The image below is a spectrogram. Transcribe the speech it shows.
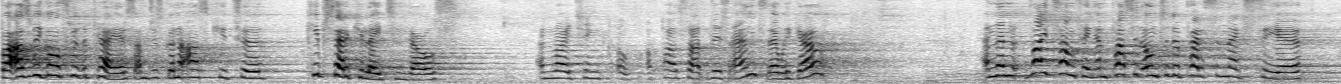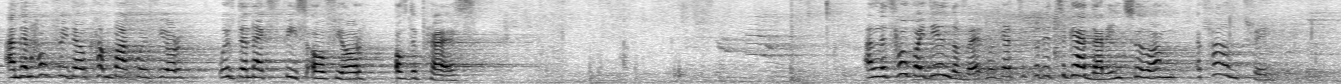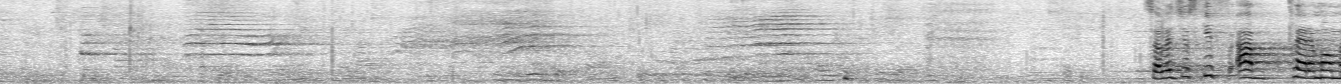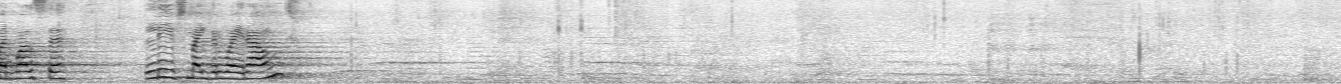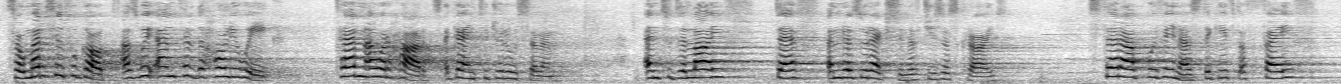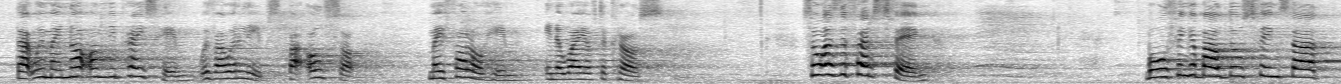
But as we go through the prayers, I'm just going to ask you to keep circulating those and writing. Oh, I'll pass at this end. There we go. And then write something and pass it on to the person next to you. And then hopefully they'll come back with, your, with the next piece of, your, of the prayers. And let's hope by the end of it we get to put it together into um, a palm tree. So let's just give um, Claire a moment whilst the leaves make their way round. So, merciful God, as we enter the Holy Week, turn our hearts again to Jerusalem and to the life, death, and resurrection of Jesus Christ. Stir up within us the gift of faith that we may not only praise Him with our lips, but also may follow Him in the way of the cross. So, as the first thing, we will think about those things that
